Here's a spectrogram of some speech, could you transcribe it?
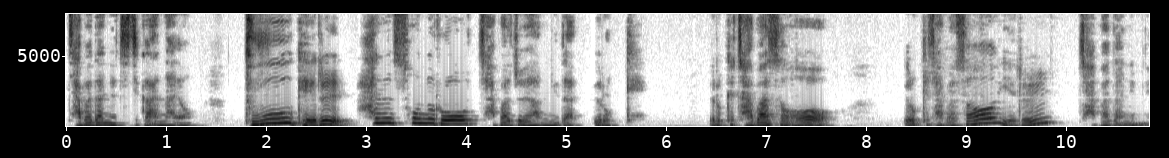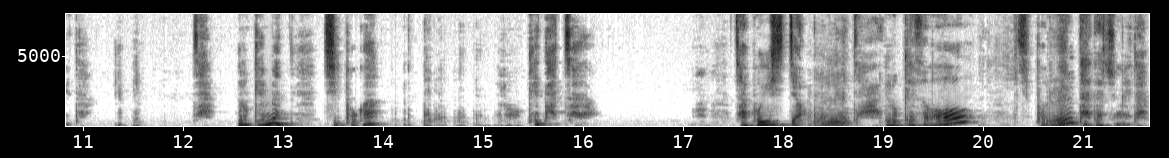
잡아다녀지지가 않아요. 두 개를 한 손으로 잡아줘야 합니다. 이렇게. 이렇게 잡아서 이렇게 잡아서 얘를 잡아다닙니다. 자, 이렇게 하면 지퍼가 이렇게 닫혀요. 자, 보이시죠? 자, 이렇게 해서 지퍼를 닫아줍니다.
